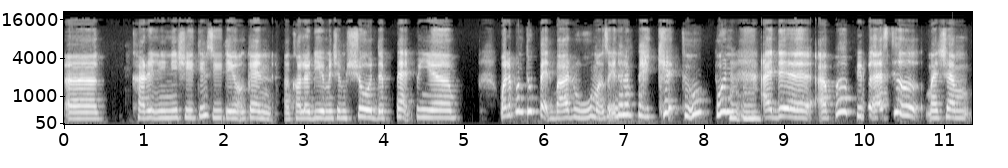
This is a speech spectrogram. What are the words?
uh, current initiatives you tengok kan uh, kalau dia macam show the pad punya walaupun tu pad baru maksudnya dalam paket tu pun mm-hmm. ada apa people are still macam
